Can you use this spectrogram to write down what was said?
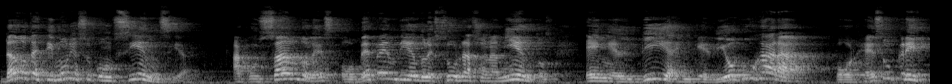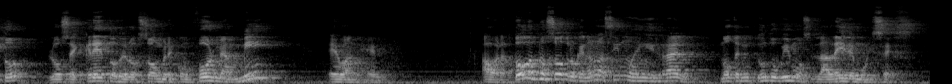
dando testimonio en su conciencia, acusándoles o defendiéndoles sus razonamientos en el día en que Dios juzgará por Jesucristo los secretos de los hombres, conforme a mi evangelio. Ahora, todos nosotros que no nacimos en Israel, no, tuvimos la ley de Moisés.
